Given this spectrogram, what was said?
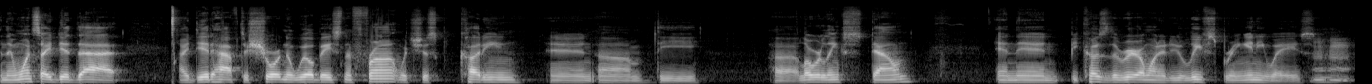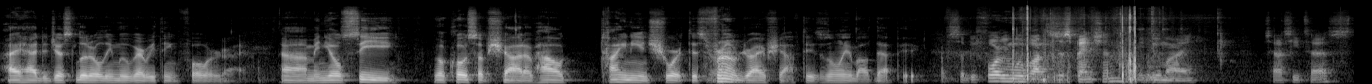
And then once I did that, I did have to shorten the wheelbase in the front, which is cutting and um, the uh, lower links down. And then because of the rear, I wanted to do leaf spring anyways. I had to just literally move everything forward. Right. Um, and you'll see a little close-up shot of how tiny and short this front drive shaft is. It's only about that big. So before we move on to suspension, let me do my chassis test.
